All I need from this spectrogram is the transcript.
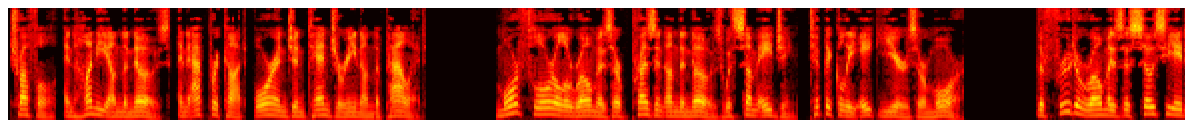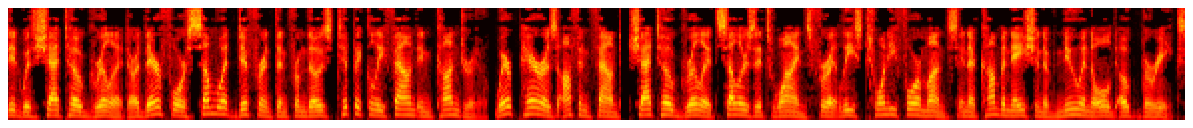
truffle, and honey on the nose, and apricot, orange and tangerine on the palate. More floral aromas are present on the nose with some aging, typically 8 years or more. The fruit aromas associated with Chateau Grillet are therefore somewhat different than from those typically found in Condrieu, where pear is often found. Chateau Grillet cellars its wines for at least 24 months in a combination of new and old oak barriques.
